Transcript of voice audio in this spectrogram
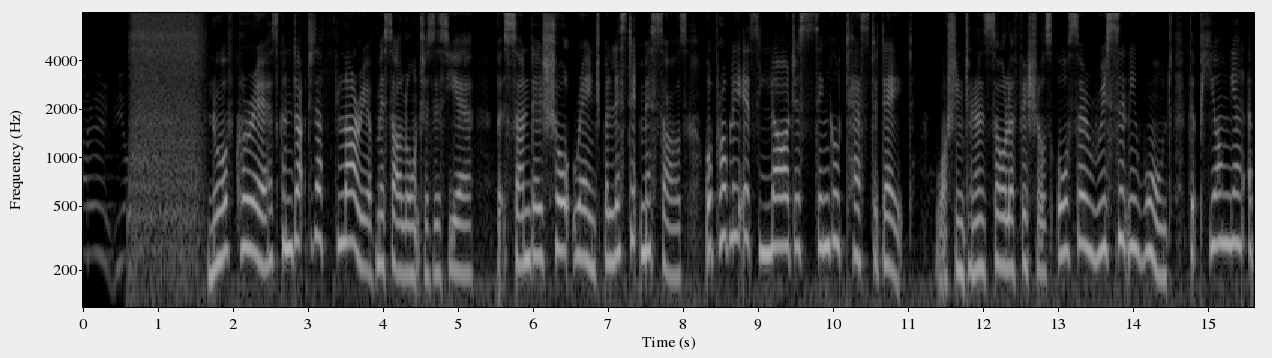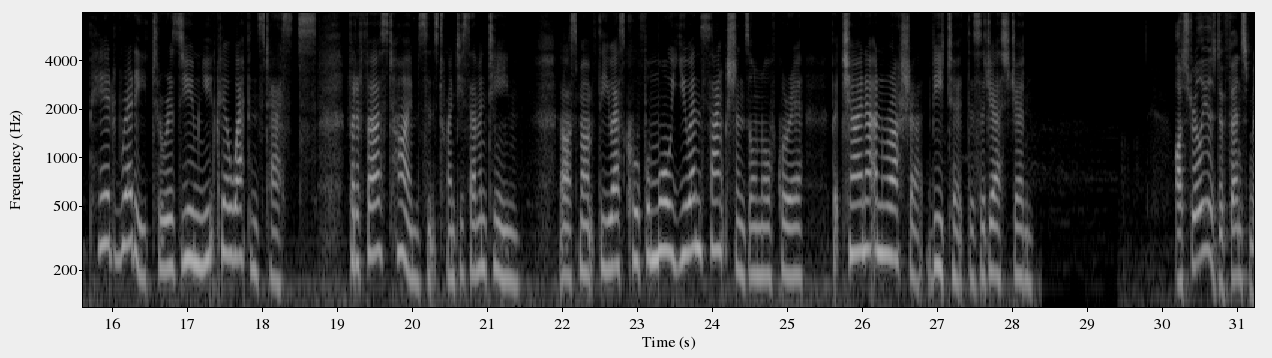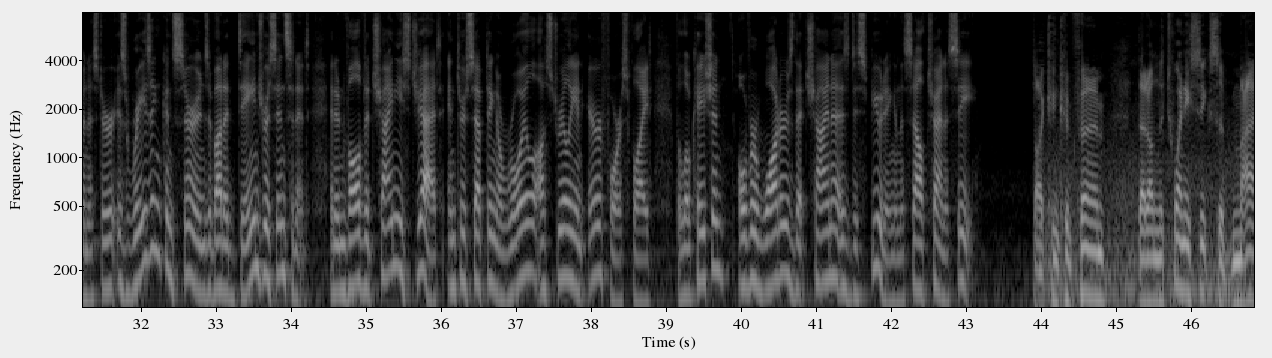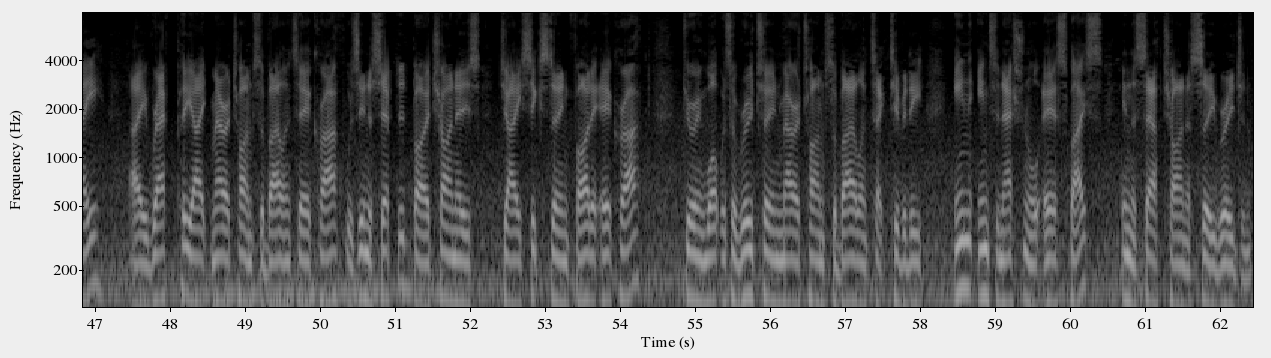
North Korea has conducted a flurry of missile launches this year, but Sunday's short range ballistic missiles were probably its largest single test to date. Washington and Seoul officials also recently warned that Pyongyang appeared ready to resume nuclear weapons tests for the first time since 2017. Last month, the US called for more UN sanctions on North Korea, but China and Russia vetoed the suggestion. Australia's defense minister is raising concerns about a dangerous incident. It involved a Chinese jet intercepting a Royal Australian Air Force flight, the location over waters that China is disputing in the South China Sea. I can confirm that on the 26th of May, a RAAF P 8 maritime surveillance aircraft was intercepted by a Chinese J 16 fighter aircraft during what was a routine maritime surveillance activity in international airspace in the South China Sea region.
